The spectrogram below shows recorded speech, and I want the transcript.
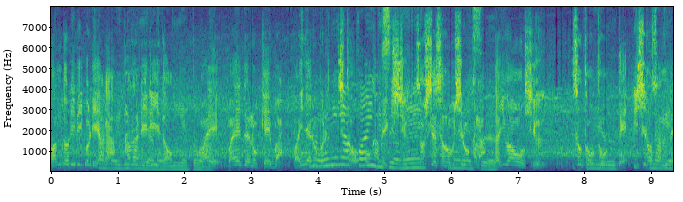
バンドリリブリアがかなりリード。前前での競馬マイネルブリッジと岡部騎手そしてその後ろから大和欧州外を通って石野サンデ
